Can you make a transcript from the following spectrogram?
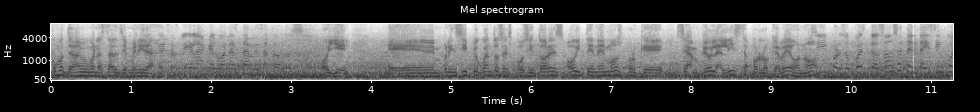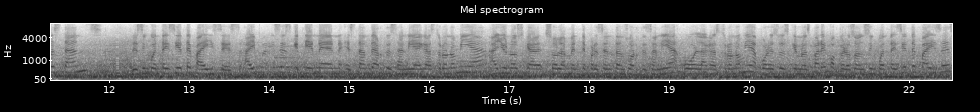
¿Cómo te va? Muy buenas tardes, bienvenida. Gracias Miguel Ángel, buenas tardes a todos. Oye, eh, en principio, ¿cuántos expositores hoy tenemos? Porque se amplió la lista por lo que veo, ¿no? Sí, por supuesto, son 75 stands de 57 países. Hay países que tienen stand de artesanía y gastronomía, hay unos que solamente presentan su artesanía o la gastronomía, por eso es que no es parejo, pero son 57 países,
